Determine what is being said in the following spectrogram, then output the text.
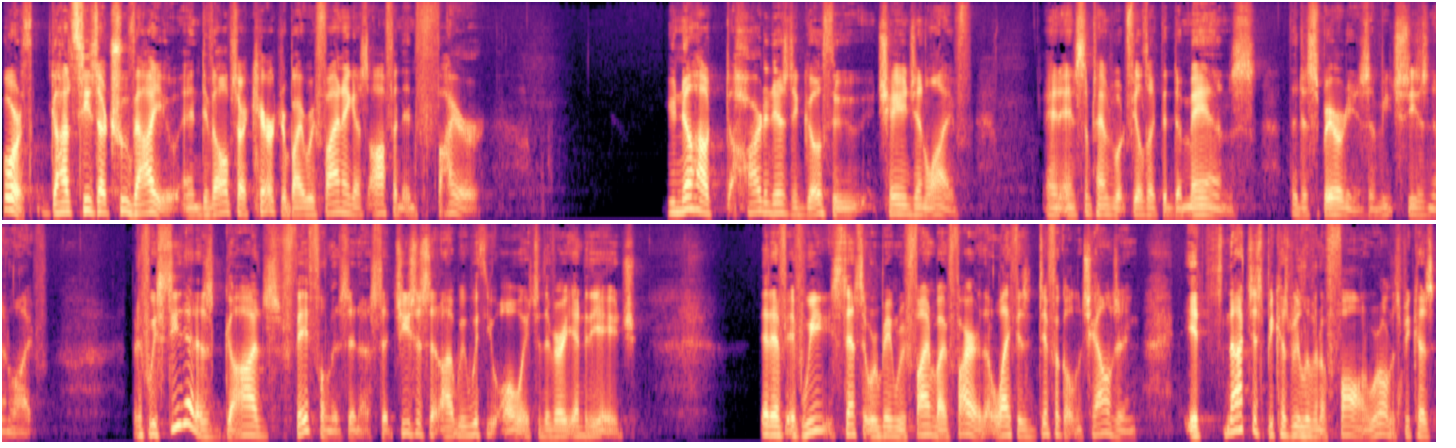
Fourth, God sees our true value and develops our character by refining us often in fire. You know how hard it is to go through change in life, and, and sometimes what feels like the demands, the disparities of each season in life. But if we see that as God's faithfulness in us, that Jesus said, I'll be with you always to the very end of the age, that if, if we sense that we're being refined by fire, that life is difficult and challenging, it's not just because we live in a fallen world, it's because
